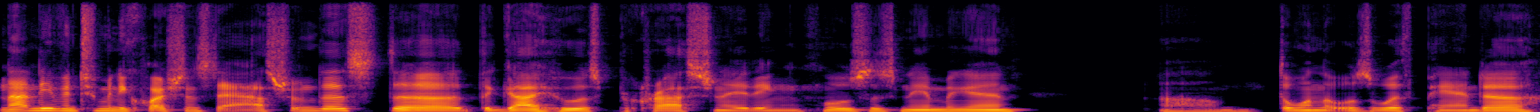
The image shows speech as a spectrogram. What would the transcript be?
not even too many questions to ask from this. The the guy who was procrastinating, what was his name again? Um, the one that was with Panda,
